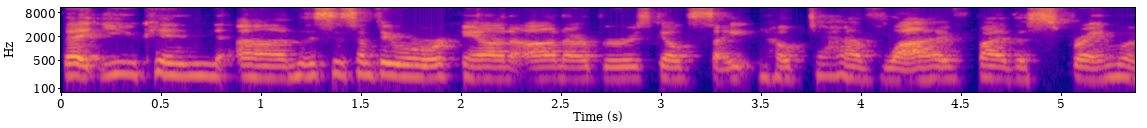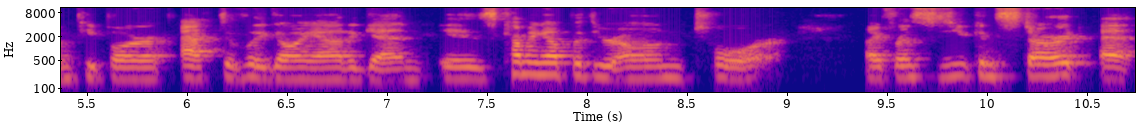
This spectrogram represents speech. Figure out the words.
that you can, um, this is something we're working on on our Brewers Guild site and hope to have live by the spring when people are actively going out again, is coming up with your own tour. Like for instance, you can start at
